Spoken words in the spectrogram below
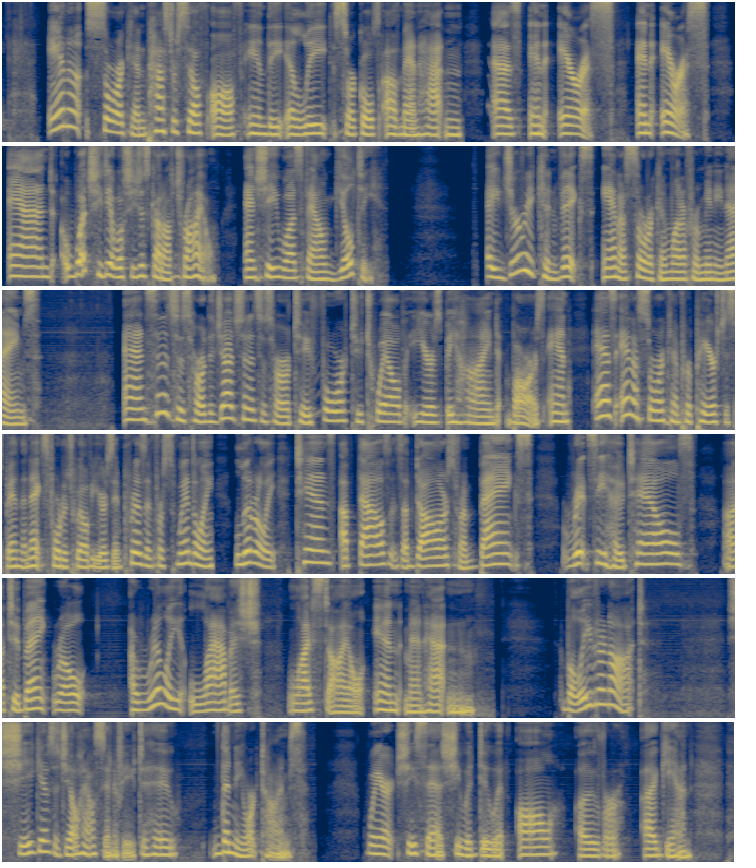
Anna Sorokin passed herself off in the elite circles of Manhattan as an heiress, an heiress. And what she did, well, she just got off trial and she was found guilty. A jury convicts Anna Sorokin, one of her many names, and sentences her, the judge sentences her to four to 12 years behind bars. And as Anna Sorokin prepares to spend the next four to 12 years in prison for swindling literally tens of thousands of dollars from banks, ritzy hotels, uh, to bankroll a really lavish lifestyle in Manhattan. Believe it or not, she gives a jailhouse interview to who? The New York Times where she says she would do it all over again.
